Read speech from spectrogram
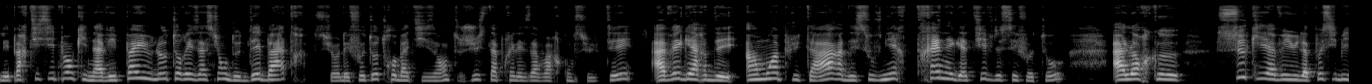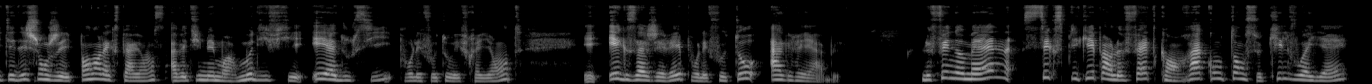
Les participants qui n'avaient pas eu l'autorisation de débattre sur les photos traumatisantes juste après les avoir consultées avaient gardé un mois plus tard des souvenirs très négatifs de ces photos, alors que ceux qui avaient eu la possibilité d'échanger pendant l'expérience avaient une mémoire modifiée et adoucie pour les photos effrayantes et exagérée pour les photos agréables. Le phénomène s'expliquait par le fait qu'en racontant ce qu'ils voyaient,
